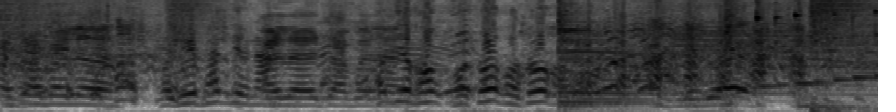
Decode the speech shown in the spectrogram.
อาจารย์ไปเลยวันนี้พัดเดียวนะไปเลยอาจารย์ไปพัดเลเดียวยขอขอโทษขอโทษขอโทษด้วยอันนี้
